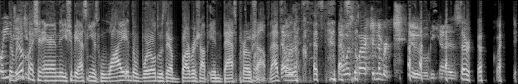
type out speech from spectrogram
Oh, he The real do- question, Aaron, that you should be asking is why in the world was there a barbershop in Bass Pro Shop? That's That the was- real question. That was That's question number two because the real question.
